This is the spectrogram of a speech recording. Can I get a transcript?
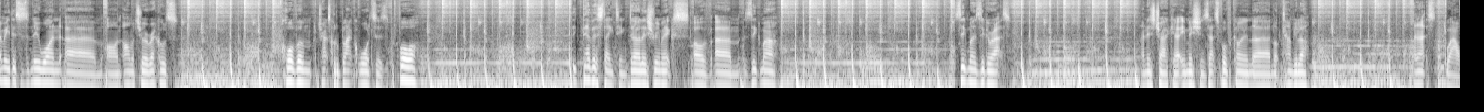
Behind me, this is a new one um, on Armature Records. Corvum, a track's called Black Waters. Before, the devastating Derlish remix of um, Zigma. Zigma Ziggurat. And his track uh, Emissions. That's forthcoming uh, Noctambula. And that's, wow.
